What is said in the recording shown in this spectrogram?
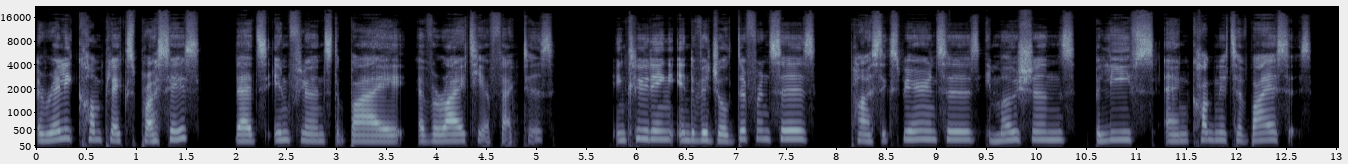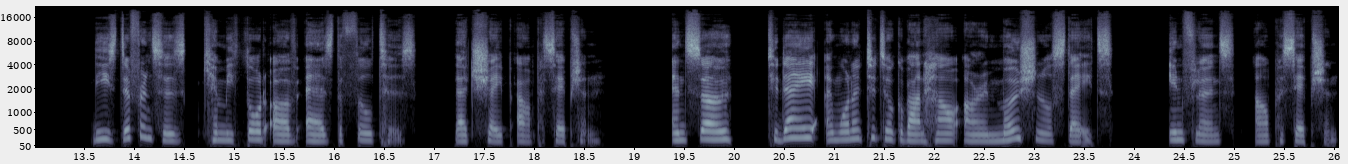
a really complex process that's influenced by a variety of factors, including individual differences, past experiences, emotions, beliefs, and cognitive biases. These differences can be thought of as the filters that shape our perception. And so today I wanted to talk about how our emotional states influence our perception.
